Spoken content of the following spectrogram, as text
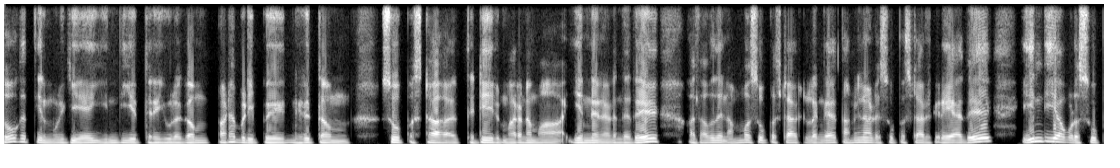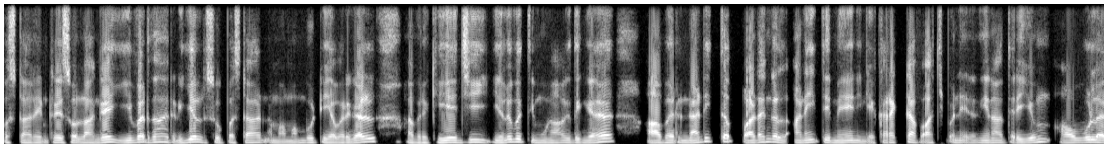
சோகத்தில் மூழ்கிய இந்திய திரையுலகம் படப்பிடிப்பு நிறுத்தம் சூப்பர் ஸ்டார் திடீர் மரணமா? என்ன நடந்தது? அதாவது நம்ம சூப்பர் ஸ்டார் இல்லைங்க தமிழ்நாடு சூப்பர் ஸ்டார் கிடையாது. இந்தியாவோட சூப்பர் ஸ்டார் என்றே சொல்லாங்க. இவர் தான் ரியல் சூப்பர் ஸ்டார் நம்ம மம்பூட்டி அவர்கள். அவருக்கு ஏஜி எழுபத்தி மூணு ஆகுதுங்க. அவர் நடித்த படங்கள் அனைத்துமே நீங்க கரெக்டா வாட்ச் பண்ணியிருந்தீங்கன்னா தெரியும். அவ்வளோ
